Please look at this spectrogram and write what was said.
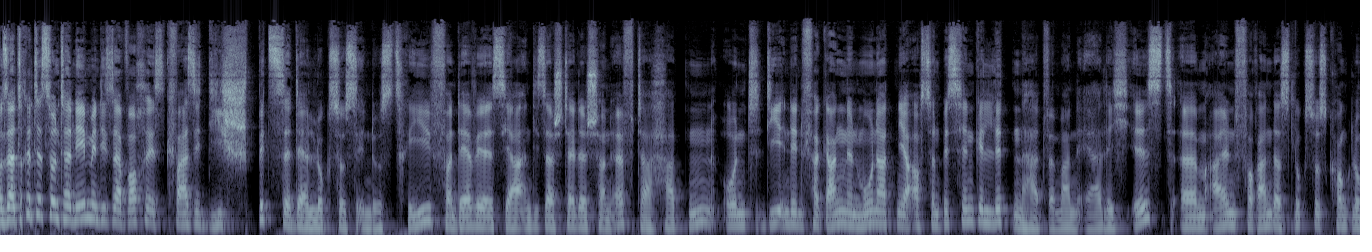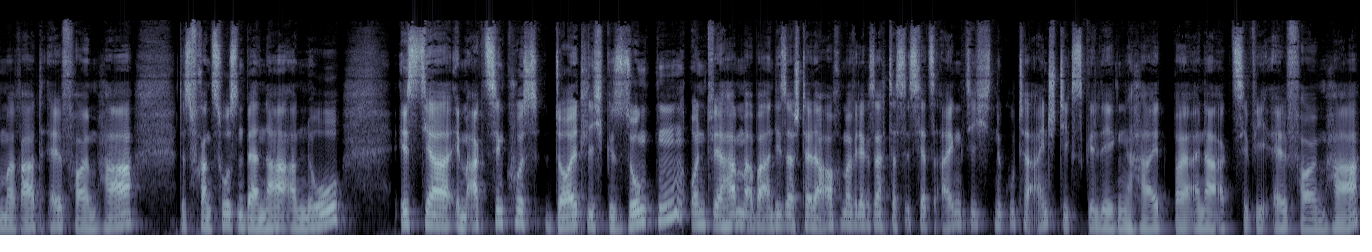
Unser drittes Unternehmen in dieser Woche ist quasi die Spitze der Luxusindustrie, von der wir es ja an dieser Stelle schon öfter hatten und die in den vergangenen Monaten ja auch so ein bisschen gelitten hat, wenn man ehrlich ist. Ähm, allen voran das Luxuskonglomerat LVMH des Franzosen Bernard Arnault ist ja im Aktienkurs deutlich gesunken. Und wir haben aber an dieser Stelle auch immer wieder gesagt, das ist jetzt eigentlich eine gute Einstiegsgelegenheit bei einer Aktie wie LVMH.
